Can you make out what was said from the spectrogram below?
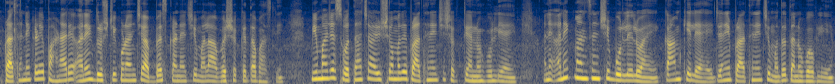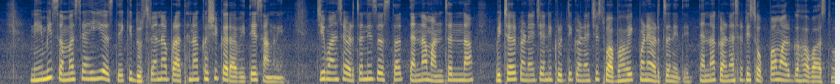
प्रार्थनेकडे पाहणाऱ्या अनेक दृष्टिकोनांचे अभ्यास करण्याची मला आवश्यकता भासली. मी माझ्या स्वतःच्या आयुष्यामध्ये प्रार्थनेची शक्ती अनुभवली आहे आणि अनेक माणसांशी बोललेलो आहे काम केले आहे ज्यांनी प्रार्थनेची मदत अनुभवली आहे. नेहमी समस्या ही असते की दुसऱ्यांना प्रार्थना कशी करावी ते सांगणे. जी माणसे अडचणीच असतात त्यांना माणसांना विचार करण्याची आणि कृती करण्याची स्वाभाविकपणे अडचण येते. त्यांना करण्यासाठी सोपा मार्ग हवा असतो.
